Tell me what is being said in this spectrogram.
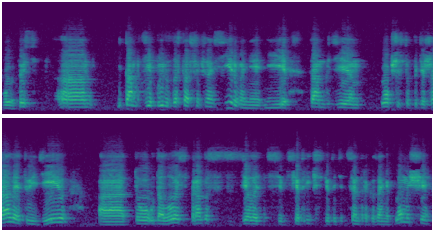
Вот, то есть э, и там, где было достаточно финансирования, и там, где общество поддержало эту идею, э, то удалось, правда, сделать психиатрические вот эти центры оказания помощи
